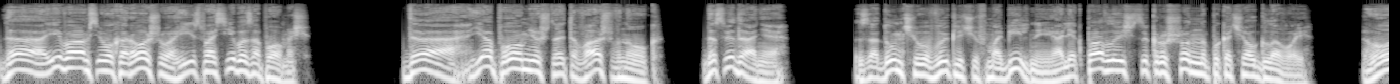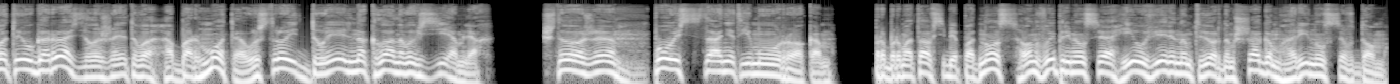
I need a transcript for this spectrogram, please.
Да, и вам всего хорошего и спасибо за помощь. Да, я помню, что это ваш внук. До свидания. Задумчиво выключив мобильный, Олег Павлович сокрушенно покачал головой. Вот и угораздило же этого обормота устроить дуэль на клановых землях. Что же, пусть станет ему уроком. Пробормотав себе под нос, он выпрямился и уверенным твердым шагом ринулся в дом.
